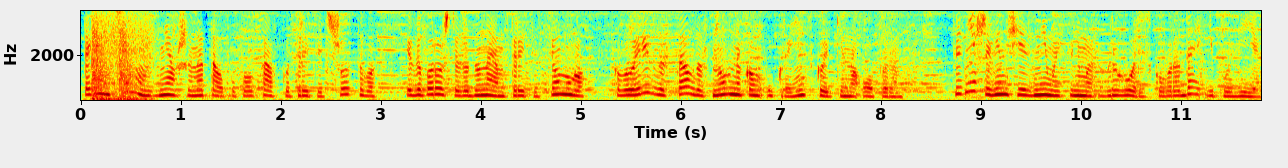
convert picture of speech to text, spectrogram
Таким чином, знявши Наталку Полтавку 36-го і Запорожця за Дунаєм 37-го, Кавалерідзе став засновником української кіноопери. Пізніше він ще зніме фільми Григорій Сковорода і Повія.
